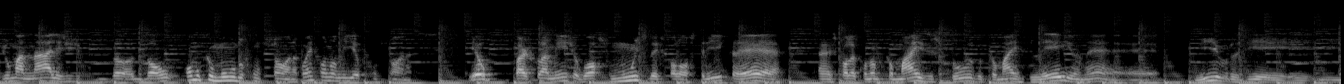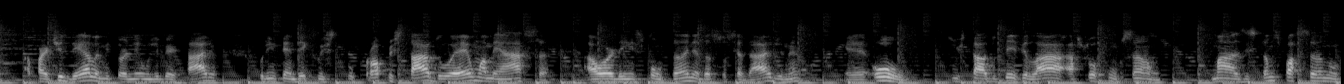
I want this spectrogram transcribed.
de uma análise de como que o mundo funciona, como a economia funciona. Eu, particularmente, eu gosto muito da escola austríaca, é a escola econômica que eu mais estudo, que eu mais leio, né, é, livros, e, e, a partir dela me tornei um libertário, por entender que o, o próprio Estado é uma ameaça à ordem espontânea da sociedade, né, é, ou o Estado teve lá a sua função, mas estamos passando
